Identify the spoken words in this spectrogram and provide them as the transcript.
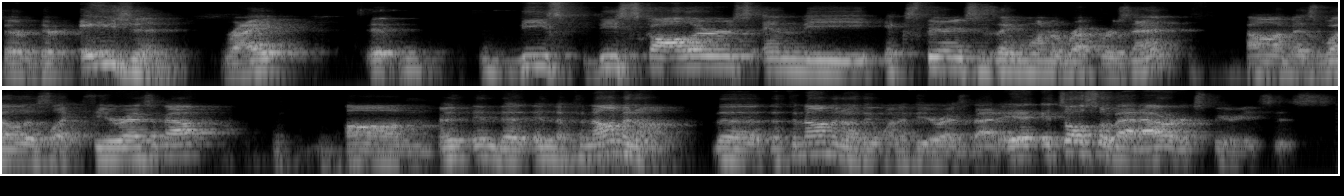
they're they're Asian, right? It- these these scholars and the experiences they want to represent, um, as well as like theorize about, um, in, in the in the phenomenon, the the phenomena they want to theorize about. It, it's also about our experiences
